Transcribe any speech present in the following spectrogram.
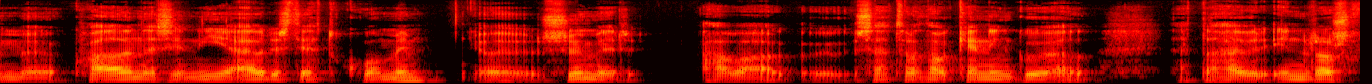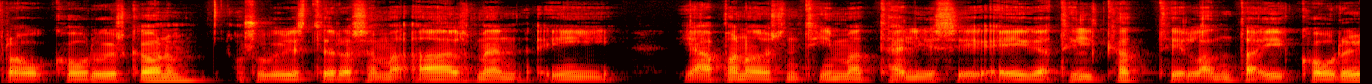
um hvaðan þessi nýja efri stjætt komi. Sumir hafa sett fram þá kenningu að Þetta hefur innrás frá kóruguskánum og svo vilist vera sem að aðalsmenn í Japan á þessum tíma telji sig eiga tilkatt til landa í kóru,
